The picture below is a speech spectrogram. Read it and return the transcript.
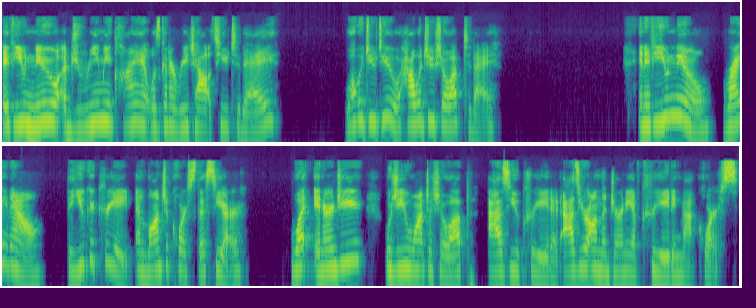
If you knew a dreamy client was going to reach out to you today, what would you do? How would you show up today? And if you knew right now that you could create and launch a course this year, what energy would you want to show up as you create it, as you're on the journey of creating that course?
